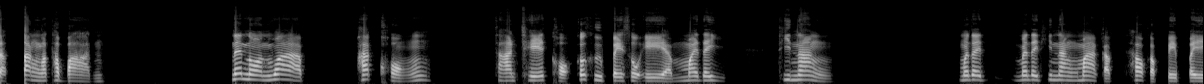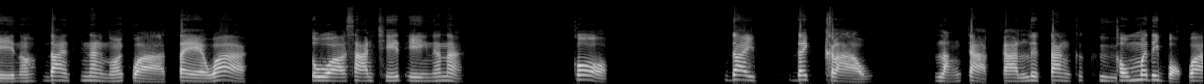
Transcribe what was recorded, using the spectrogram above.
จัดตั้งรัฐบาล แน่นอนว่าพรรคของซานเชสขอก็คือเปโซเอไม่ได้ที่นั่ง ไม่ได้ไม่ได้ที่นั่งมากกับเท่ากับเปเปเนาะได้ที่นั่งน้อยกว่า แต่ว่าตัวซานเชสเองนั่นน่ะ ก็ได้ได้กล่าวหลังจากการเลือกตั้งก็คือเขาไม่ได้บอกว่า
